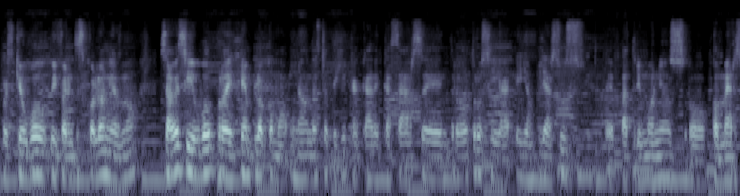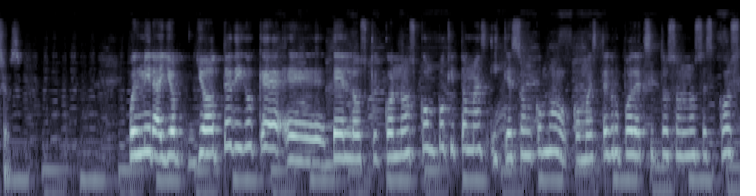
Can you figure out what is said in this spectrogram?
pues que hubo diferentes colonias, ¿no? ¿Sabes si hubo, por ejemplo, como una onda estratégica acá de casarse, entre otros, y, ampliar sus eh, patrimonios o comercios? Pues mira, yo, yo te digo que eh, de los que conozco un poquito más y que son como, como este grupo de éxito son los escos,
